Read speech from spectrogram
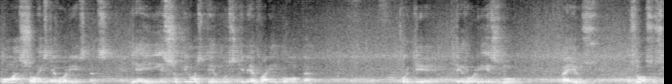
com ações terroristas. E é isso que nós temos que levar em conta. Porque terrorismo, aí os, os nossos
